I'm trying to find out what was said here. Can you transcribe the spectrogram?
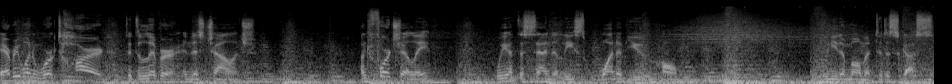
Everyone worked hard to deliver in this challenge. Unfortunately, we have to send at least one of you home. We need a moment to discuss.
